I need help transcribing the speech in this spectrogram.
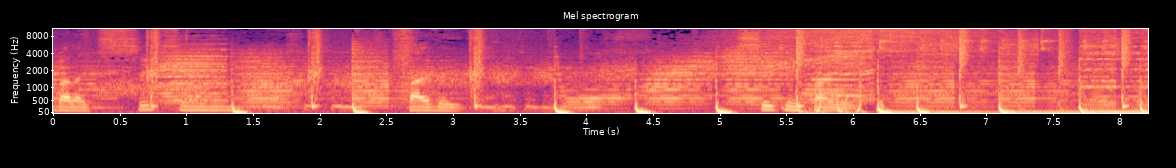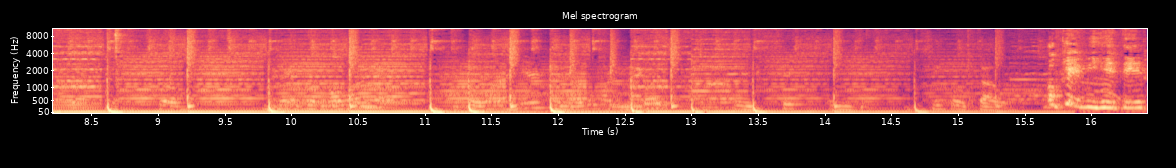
About like six and five eight. Six and five eight. Okay, mi gente,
